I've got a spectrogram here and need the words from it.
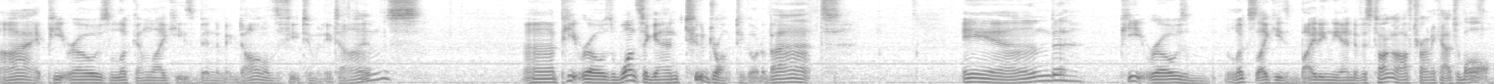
Alright, Pete Rose looking like he's been to McDonald's a few too many times. Uh, Pete Rose, once again, too drunk to go to bat. And Pete Rose looks like he's biting the end of his tongue off trying to catch a ball.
